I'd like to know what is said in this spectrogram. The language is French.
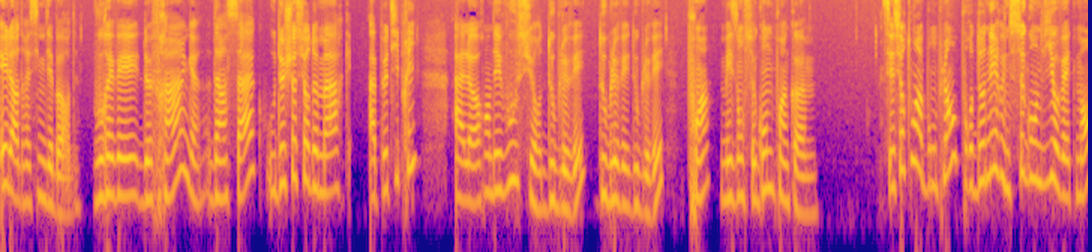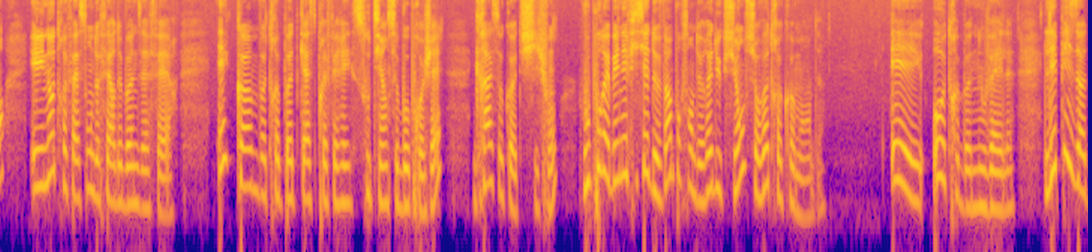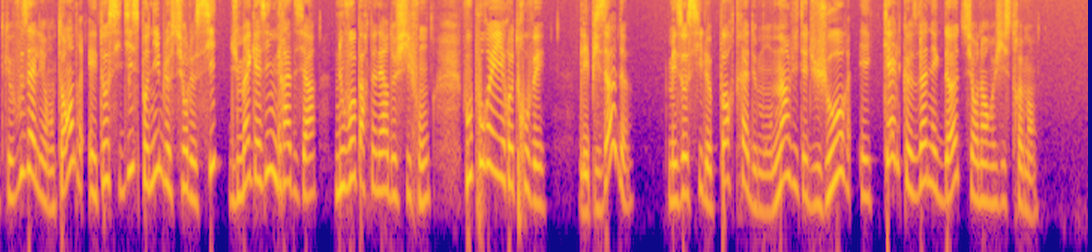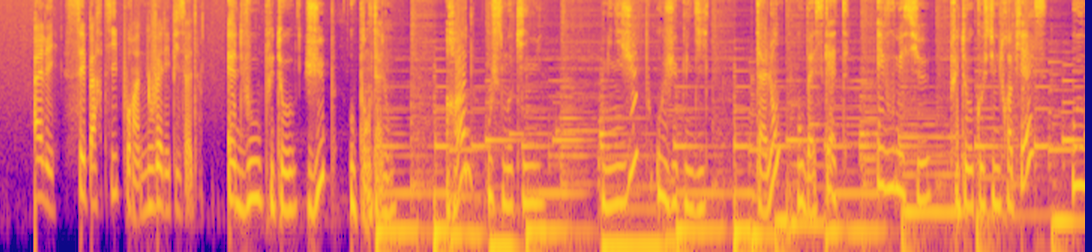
Et leur dressing déborde. Vous rêvez de fringues, d'un sac ou de chaussures de marque à petit prix? Alors rendez-vous sur www.maisonseconde.com. C'est surtout un bon plan pour donner une seconde vie aux vêtements et une autre façon de faire de bonnes affaires. Et comme votre podcast préféré soutient ce beau projet, grâce au code chiffon, vous pourrez bénéficier de 20% de réduction sur votre commande. Et autre bonne nouvelle, l'épisode que vous allez entendre est aussi disponible sur le site du magazine Grazia, nouveau partenaire de Chiffon. Vous pourrez y retrouver l'épisode, mais aussi le portrait de mon invité du jour et quelques anecdotes sur l'enregistrement. Allez, c'est parti pour un nouvel épisode. Êtes-vous plutôt jupe ou pantalon? Robe ou smoking? Mini-jupe ou jupe midi? Talon ou basket? Et vous, messieurs, plutôt costume trois pièces ou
